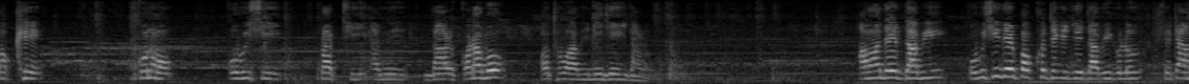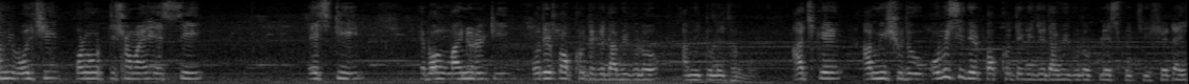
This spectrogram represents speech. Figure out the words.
পক্ষে কোনো ওবিসি প্রার্থী আমি দাঁড় করাবো অথবা আমি নিজেই দাঁড়াবো। আমাদের দাবি, ওবিসিদের পক্ষ থেকে যে দাবিগুলো, সেটা আমি বলছি, পরবর্তী সময়ে এসসি, এসটি এবং মাইনরিটি ওদের পক্ষ থেকে দাবিগুলো আমি তুলে ধরবো। আজকে আমি শুধু ওবিসিদের পক্ষ থেকে যে দাবিগুলো প্লেস করছি, সেটাই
